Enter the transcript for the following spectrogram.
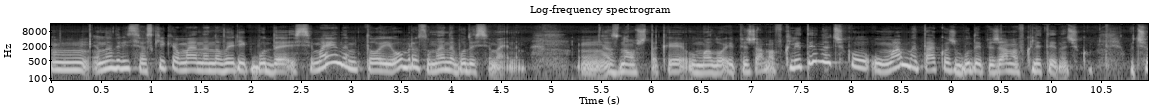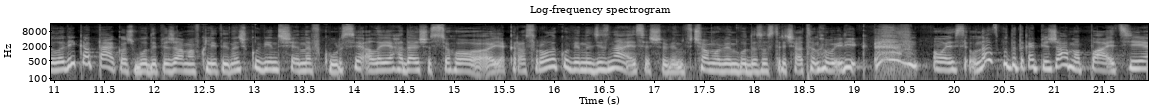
Ну, дивіться, оскільки в мене новий рік буде сімейним, то і образ у мене буде сімейним. Знову ж таки, у малої піжама в клітиночку, у мами також буде піжама в клітиночку. У чоловіка також буде піжама в клітиночку. Він ще не в курсі, але я гадаю, що з цього якраз ролику він не дізнається, що він в чому він буде зустрічати новий рік. Ось у нас буде така піжама паті.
